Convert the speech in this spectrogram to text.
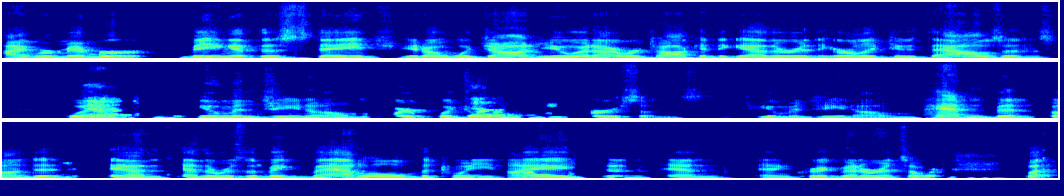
I remember being at this stage, you know, with John, you and I were talking together in the early 2000s when yeah. human genome, which was one person's human genome, hadn't been funded, and and there was the big battle between NIH and and, and Craig Venter and so forth. But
